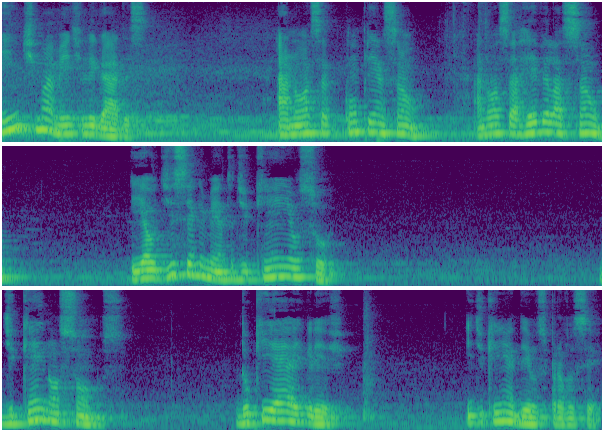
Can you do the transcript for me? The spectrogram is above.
intimamente ligadas à nossa compreensão, à nossa revelação e ao discernimento de quem eu sou, de quem nós somos. do que é a igreja e de quem é Deus para você.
